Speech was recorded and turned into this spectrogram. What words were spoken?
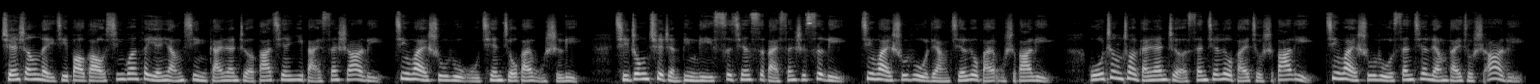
全省累计报告新冠肺炎阳性感染者八千一百三十二例，境外输入五千九百五十例，其中确诊病例四千四百三十四例，境外输入两千六百五十八例。无症状感染者三千六百九十八例，境外输入三千两百九十二例。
